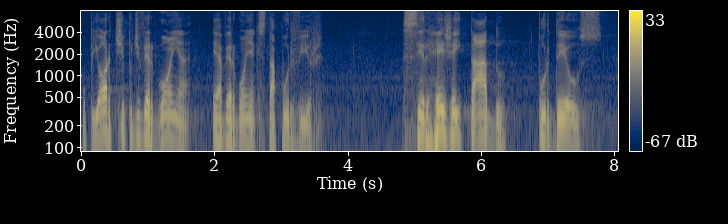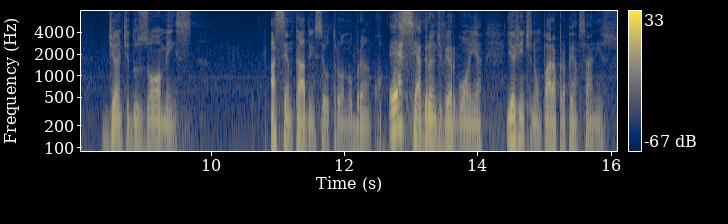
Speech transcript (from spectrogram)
O pior tipo de vergonha é a vergonha que está por vir ser rejeitado por Deus diante dos homens, assentado em seu trono branco. Essa é a grande vergonha e a gente não para para pensar nisso.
